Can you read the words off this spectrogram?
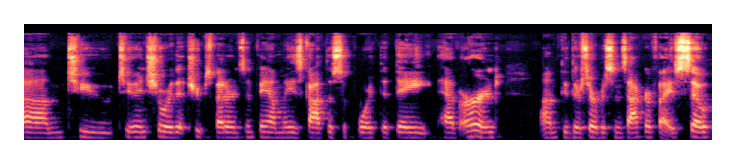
um, to to ensure that troops, veterans, and families got the support that they have earned um, through their service and sacrifice. So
